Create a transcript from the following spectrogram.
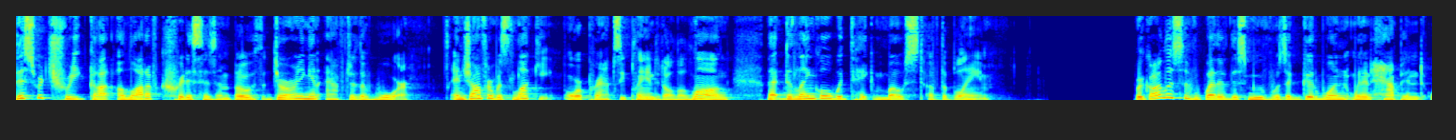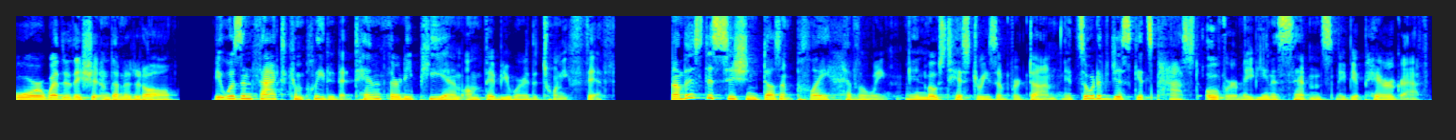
This retreat got a lot of criticism both during and after the war, and Joffre was lucky, or perhaps he planned it all along, that de Langle would take most of the blame. Regardless of whether this move was a good one when it happened or whether they shouldn't have done it at all, it was in fact completed at 10:30 p.m. on February the 25th. Now this decision doesn't play heavily in most histories of Verdun. It sort of just gets passed over, maybe in a sentence, maybe a paragraph.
